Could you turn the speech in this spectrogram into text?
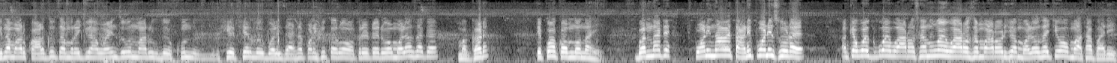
એના મારું કાળજું ચમરાઈ ગયું આ વાઈન જોવું મારું ખૂન શેર શેર લોહી બળી જાય છે. પણ શું કરવું ઓપરેટર એવો મળ્યો છે કે મગડ તે કોઈ કોમનો નહીં. બંને પાણી ના આવે તાણી પાણી છોડે. કે ઓય વારો છે ને ઓય વારો છે મારો મળ્યો છે કેવો માથા ભારે.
